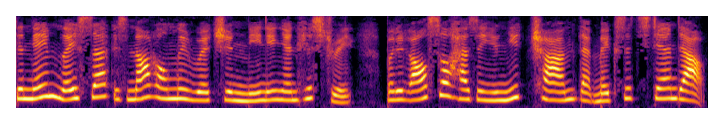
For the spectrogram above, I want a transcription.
The name Leisa is not only rich in meaning and history, but it also has a unique charm that makes it stand out.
